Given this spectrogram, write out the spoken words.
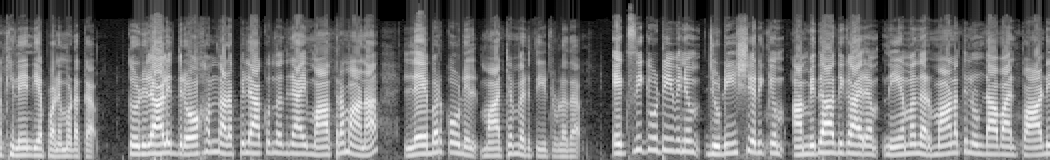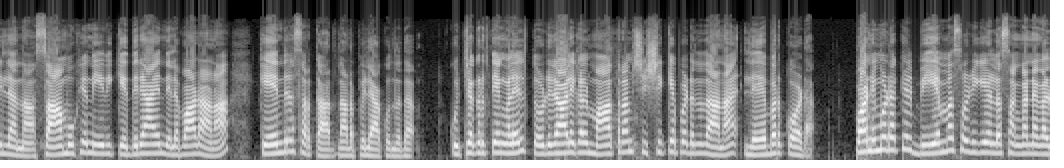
അഖിലേന്ത്യാ പണിമുടക്ക്. തൊഴിലാളി ദ്രോഹം നടപ്പിലാക്കുന്നതിനായി മാത്രമാണ് ലേബർ കോഡിൽ മാറ്റം വരുത്തിയിട്ടുള്ളത്. എക്സിക്യൂട്ടീവിനും ജുഡീഷ്യറിക്കും അമിതാധികാരം നിയമനിർമ്മാണത്തിലുണ്ടാവാൻ പാടില്ലെന്ന സാമൂഹ്യനീതിക്കെതിരായ നിലപാടാണ് കേന്ദ്ര സർക്കാർ നടപ്പിലാക്കുന്നത്. കുറ്റകൃത്യങ്ങളിൽ തൊഴിലാളികൾ മാത്രം ശിക്ഷിക്കപ്പെടുന്നതാണ് ലേബർ കോഡ്. പണിമുടക്കിൽ ബി എം എസ് ഒഴികെയുള്ള സംഘടനകൾ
